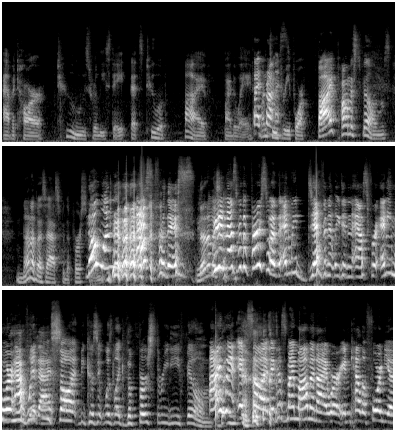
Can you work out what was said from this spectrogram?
Avatar 2's release date, that's two of five, by the way. Five One, two, promised. three, four, five promised films None of us asked for the first No one asked for this. None of us. We didn't ask for the first one, and we definitely didn't ask for any more We after went that. and saw it because it was like the first 3D film. I but- went and saw it because my mom and I were in California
